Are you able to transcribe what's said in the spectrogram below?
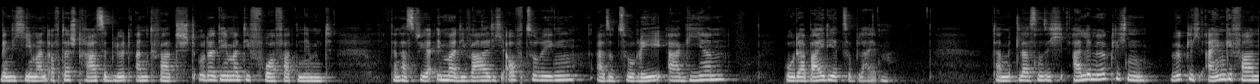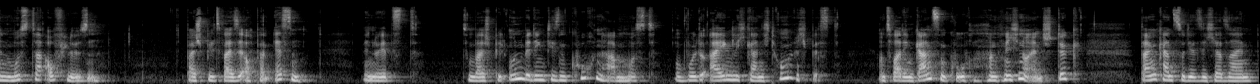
Wenn dich jemand auf der Straße blöd anquatscht oder jemand die Vorfahrt nimmt, dann hast du ja immer die Wahl, dich aufzuregen, also zu reagieren oder bei dir zu bleiben. Damit lassen sich alle möglichen, wirklich eingefahrenen Muster auflösen. Beispielsweise auch beim Essen. Wenn du jetzt zum Beispiel unbedingt diesen Kuchen haben musst, obwohl du eigentlich gar nicht hungrig bist, und zwar den ganzen Kuchen und nicht nur ein Stück, dann kannst du dir sicher sein,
